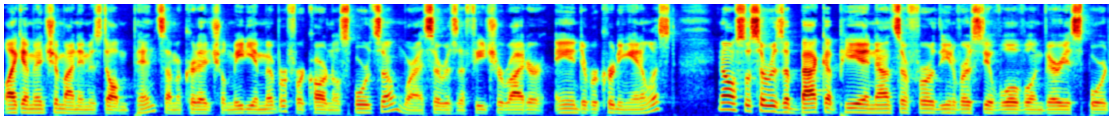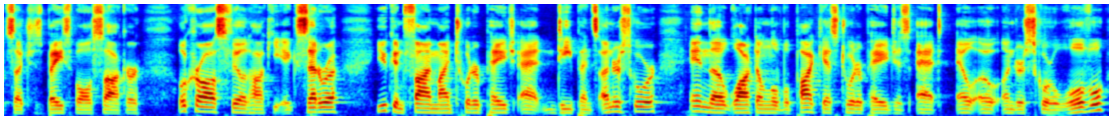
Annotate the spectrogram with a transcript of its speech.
like I mentioned, my name is Dalton Pence. I'm a credential media member for Cardinal Sports Zone, where I serve as a feature writer and a recruiting analyst and also serve as a backup PA announcer for the University of Louisville in various sports such as baseball, soccer, lacrosse, field hockey, etc. You can find my Twitter page at dpence underscore, and the Locked On Louisville podcast Twitter page is at lo underscore Louisville.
